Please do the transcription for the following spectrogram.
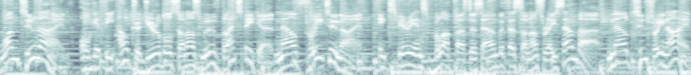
129. Or get the ultra durable Sonos Move Black speaker, now 329. Experience blockbuster sound with the Sonos Ray soundbar, now 239.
